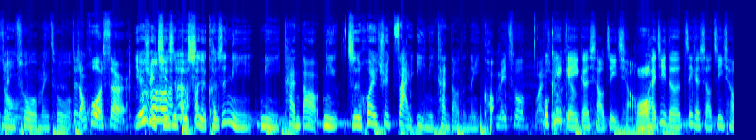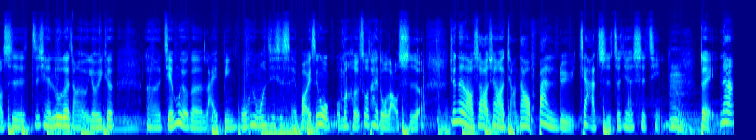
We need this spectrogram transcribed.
这种没错，没错，这种货色儿，也许其实不是，可是你你看到，你只会去在意你看到的那一块。没错，我可以给一个小技巧，哦、我还记得这个小技巧是之前陆队长有有一个呃节目有个来宾，我很忘记是谁，不好意思，因为我我们合作太多老师了，就那老师好像有讲到伴侣价值这件事情。嗯，对，那。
